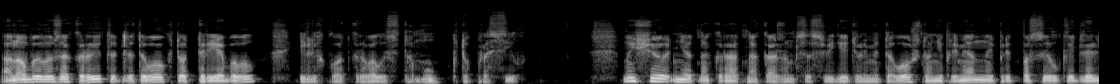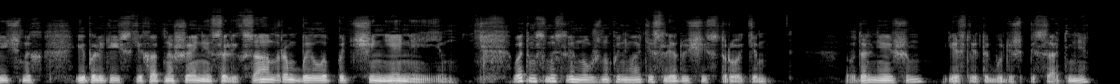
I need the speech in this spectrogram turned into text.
Оно было закрыто для того, кто требовал, и легко открывалось тому, кто просил. Мы еще неоднократно окажемся свидетелями того, что непременной предпосылкой для личных и политических отношений с Александром было подчинение ему. В этом смысле нужно понимать и следующие строки. «В дальнейшем, если ты будешь писать мне, —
